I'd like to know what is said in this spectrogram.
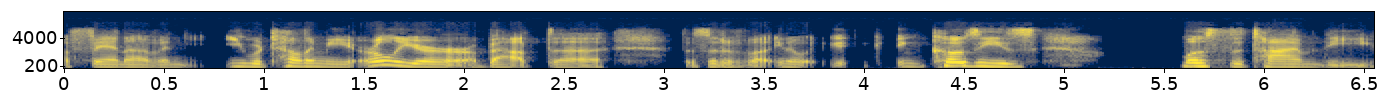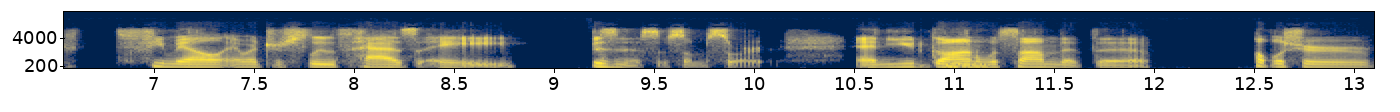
a fan of, and you were telling me earlier about uh, the sort of uh, you know in cozies, most of the time the female amateur sleuth has a business of some sort, and you'd gone mm. with some that the publisher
